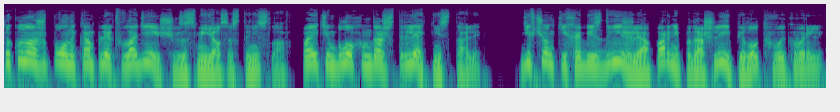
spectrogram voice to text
«Так у нас же полный комплект владеющих», — засмеялся Станислав. «По этим блохам даже стрелять не стали. Девчонки их обездвижили, а парни подошли и пилотов выковырили».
